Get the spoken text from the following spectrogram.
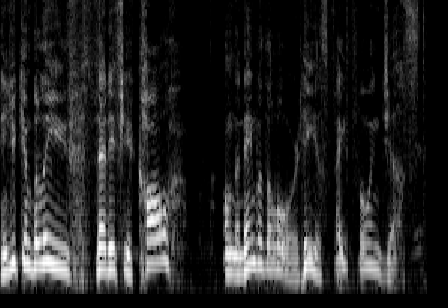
And you can believe that if you call on the name of the Lord, He is faithful and just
